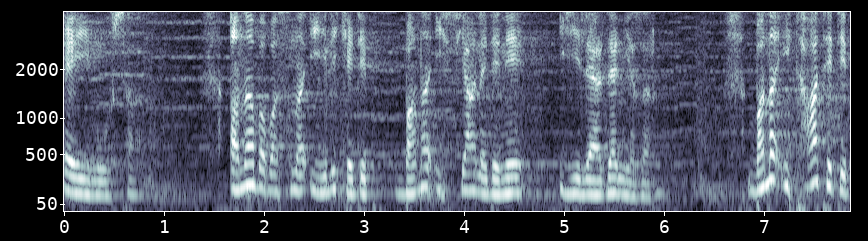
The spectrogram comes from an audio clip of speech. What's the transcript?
Ey Musa! Ana babasına iyilik edip bana isyan edeni iyilerden yazarım. Bana itaat edip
